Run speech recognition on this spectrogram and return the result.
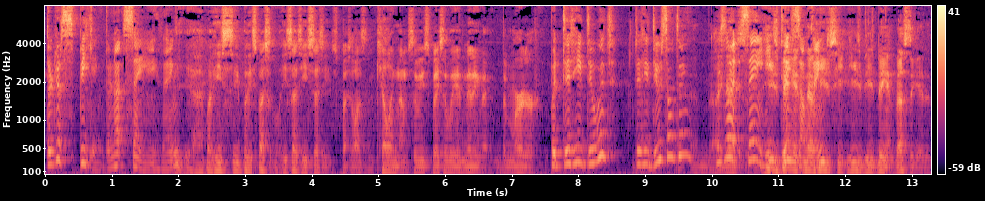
they're just speaking. They're not saying anything. Yeah, but he's he, but he special. He says he says he specializes in killing them, so he's basically admitting that the murder. But did he do it? Did he do something? I He's not saying he he's did being, something. No, he's he, he's he's being investigated.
